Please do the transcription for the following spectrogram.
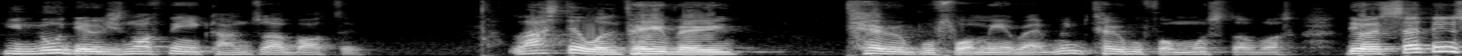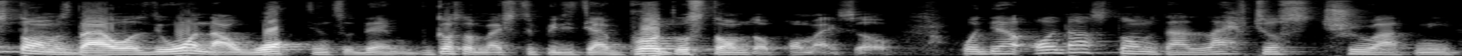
You know there is nothing you can do about it. Last year was very, very terrible for me, right? Maybe terrible for most of us. There were certain storms that I was the one that walked into them because of my stupidity. I brought those storms upon myself. But there are other storms that life just threw at me.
